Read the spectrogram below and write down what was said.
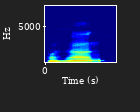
晚安。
